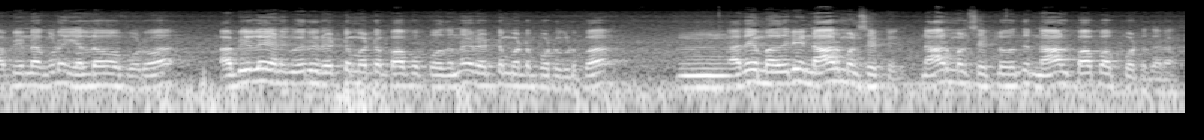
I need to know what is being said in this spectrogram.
அப்படின்னா கூட எல்லோவை போடுவோம். அப்படி இல்லை எனக்கு வெறும் ரெட்டு மட்டும் பாப்பா போதுன்னா ரெட்டு மட்டும் போட்டு கொடுப்பேன் அதே மாதிரி நார்மல் செட்டு நார்மல் செட்டில் வந்து நாலு பாப்பா போட்டு தரேன்.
